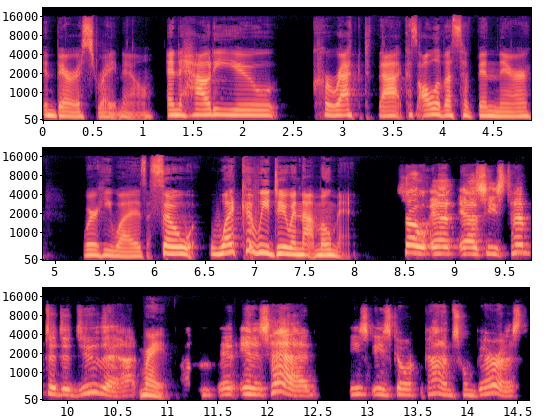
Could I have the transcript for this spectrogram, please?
embarrassed right now. And how do you correct that? Because all of us have been there where he was. So, what could we do in that moment? So as he's tempted to do that, right um, in his head, he's he's going, God, I'm so embarrassed.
